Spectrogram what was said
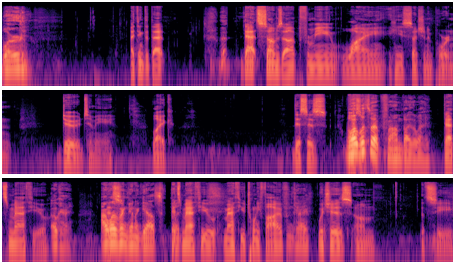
Word. I think that that that sums up for me why he's such an important dude to me. Like this is What also- was that from, by the way? that's Matthew. Okay. I That's- wasn't gonna guess, but It's Matthew Matthew 25, okay. which is um let's see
